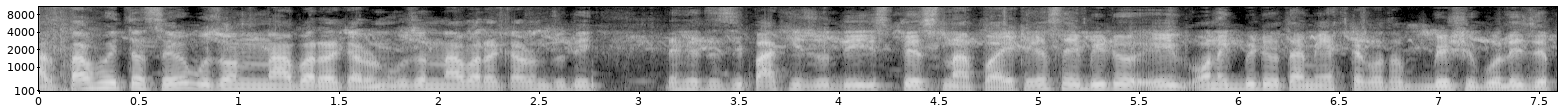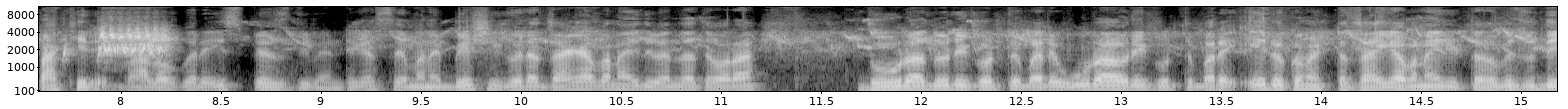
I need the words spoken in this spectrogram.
আর তা হইতেছে, ওজন না বাড়ার কারণ, ওজন না বাড়ার কারণ যদি দেখাইতেছি, পাখি যদি স্পেস না পায়, ঠিক আছে? এই ভিডিও এই অনেক ভিডিওতে আমি একটা কথা বেশি বলি যে পাখির ভালো করে স্পেস দিবেন, ঠিক আছে? মানে বেশি করে জায়গা বানাই দিবেন যাতে ওরা দৌড়াদৌড়ি করতে পারে, উড়াউড়ি করতে পারে, এরকম একটা জায়গা বানাই দিতে হবে। যদি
